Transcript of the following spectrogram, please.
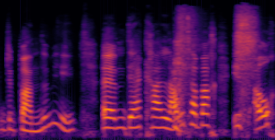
Die Pandemie. Ähm, der Karl Lauterbach ist auch,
